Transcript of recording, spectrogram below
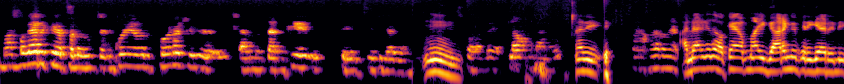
మా అమ్మగారికి అసలు చనిపోయే వరకు కూడా తను తనకి ఎట్లా ఉన్నాను అది అన్నారు కదా ఒకే అమ్మాయి గారంగా పెరిగారని.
